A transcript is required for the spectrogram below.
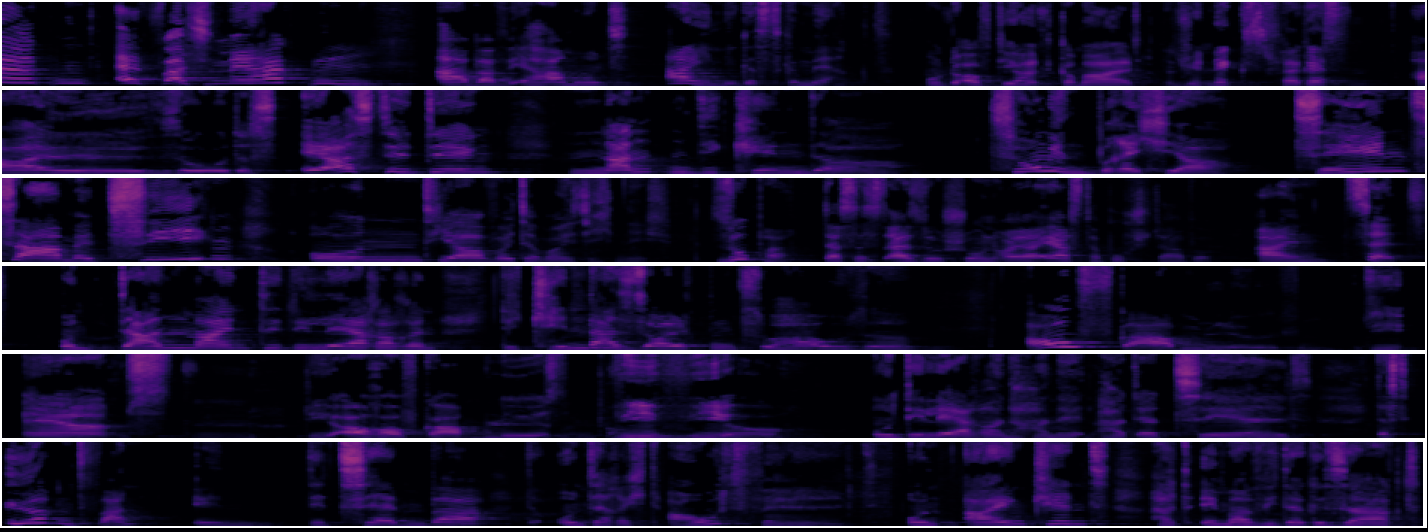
irgendetwas merken? Aber wir haben uns einiges gemerkt. Und auf die Hand gemalt, dass wir nichts vergessen. Also, das erste Ding nannten die Kinder Zungenbrecher. Zehn zahme Ziegen und ja, weiter weiß ich nicht. Super, das ist also schon euer erster Buchstabe. Ein Z. Und dann meinte die Lehrerin, die Kinder sollten zu Hause Aufgaben lösen. Die Ärmsten, die auch Aufgaben lösen, wie wir. Und die Lehrerin hat erzählt, dass irgendwann im Dezember der Unterricht ausfällt. Und ein Kind hat immer wieder gesagt,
